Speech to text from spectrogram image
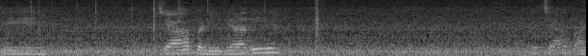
ਤੇ ਚਾਹ ਬਣੀ ਜਾ ਰਹੀ ਹੈ। ਤੇ ਚਾਹ ਬਣ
